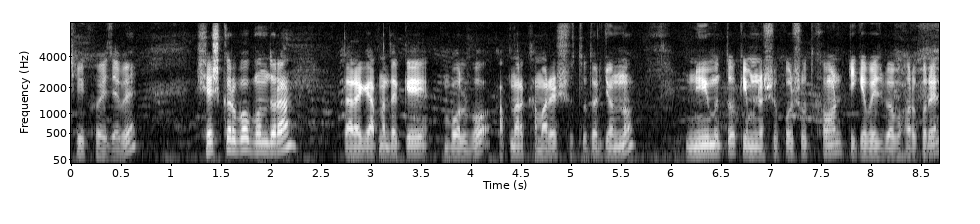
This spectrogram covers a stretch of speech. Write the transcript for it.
ঠিক হয়ে যাবে। শেষ করব বন্ধুরা, তার আগে আপনাদেরকে বলব, আপনার খামারের সুস্থতার জন্য নিয়মিত কীটনাশক ওষুধ খাওয়ান, টিকে বেশ ব্যবহার করেন,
